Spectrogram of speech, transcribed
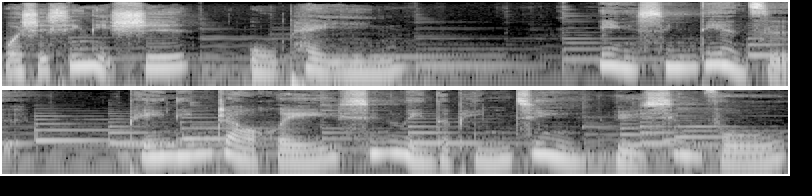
我是心理师吴佩莹，映心电子陪您找回心灵的平静与幸福。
